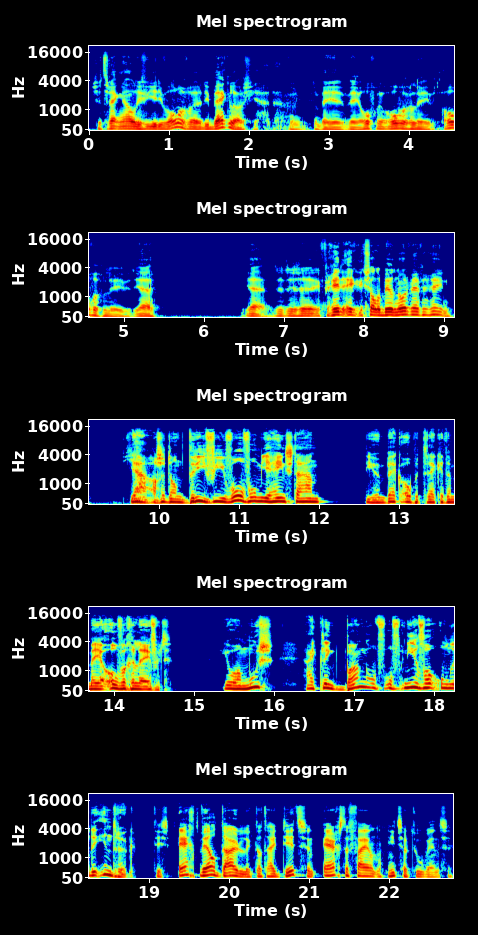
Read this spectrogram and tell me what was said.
ze trekken al die vier die wolven, die bek los... ja, dan, dan ben je, ben je over, overgeleverd. Overgeleverd, ja. Ja, dit is, eh, ik, vergeet, ik, ik zal het beeld nooit meer vergeten. Ja, als er dan drie, vier wolven om je heen staan die hun bek opentrekken, dan ben je overgeleverd. Johan Moes, hij klinkt bang of, of in ieder geval onder de indruk. Het is echt wel duidelijk dat hij dit zijn ergste vijand nog niet zou toewensen.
